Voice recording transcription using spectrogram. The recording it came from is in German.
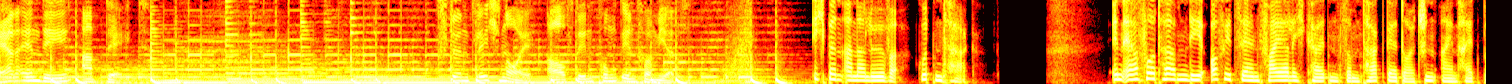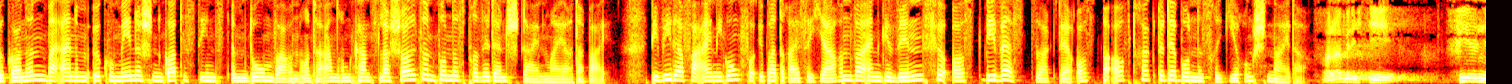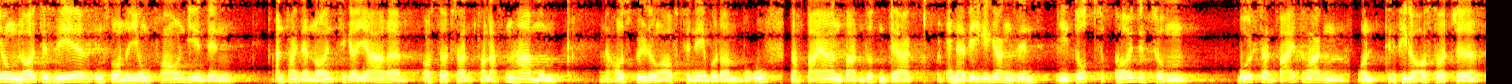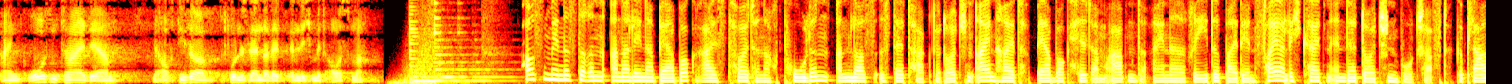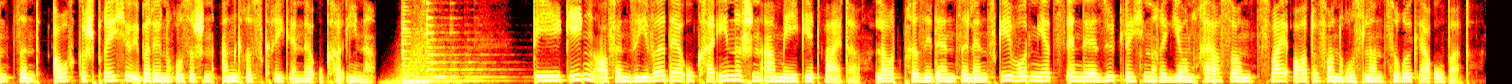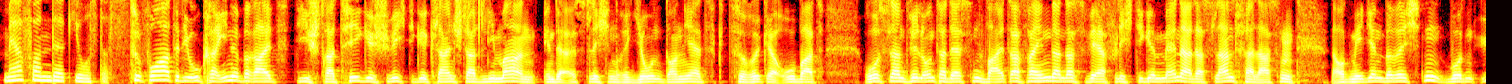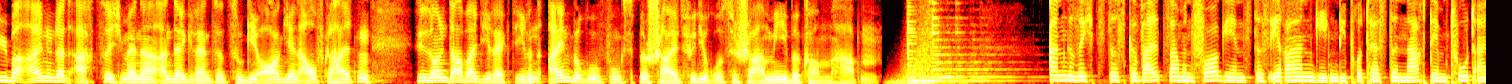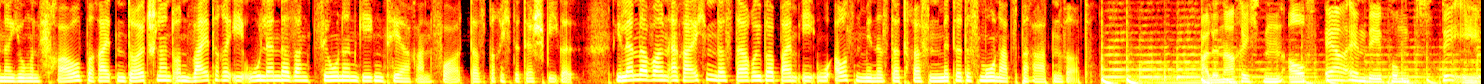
RND Update. Stündlich neu. Auf den Punkt informiert. Ich bin Anna Löwer. Guten Tag. In Erfurt haben die offiziellen Feierlichkeiten zum Tag der deutschen Einheit begonnen. Bei einem ökumenischen Gottesdienst im Dom waren unter anderem Kanzler Scholz und Bundespräsident Steinmeier dabei. Die Wiedervereinigung vor über 30 Jahren war ein Gewinn für Ost wie West, sagt der Ostbeauftragte der Bundesregierung Schneider. Allein wenn ich die vielen jungen Leute sehe, insbesondere junge Frauen, die in den Anfang der 90er Jahre Ostdeutschland verlassen haben, um eine Ausbildung aufzunehmen oder einen Beruf nach Bayern, Baden-Württemberg, NRW gegangen sind, die dort heute zum Wohlstand beitragen und viele Ostdeutsche einen großen Teil der auch dieser Bundesländer letztendlich mit ausmachen. Außenministerin Annalena Baerbock reist heute nach Polen. Anlass ist der Tag der deutschen Einheit. Baerbock hält am Abend eine Rede bei den Feierlichkeiten in der deutschen Botschaft. Geplant sind auch Gespräche über den russischen Angriffskrieg in der Ukraine. Die Gegenoffensive der ukrainischen Armee geht weiter. Laut Präsident Zelensky wurden jetzt in der südlichen Region Cherson zwei Orte von Russland zurückerobert. Mehr von Dirk Justes. Zuvor hatte die Ukraine bereits die strategisch wichtige Kleinstadt Liman in der östlichen Region Donetsk zurückerobert. Russland will unterdessen weiter verhindern, dass wehrpflichtige Männer das Land verlassen. Laut Medienberichten wurden über 180 Männer an der Grenze zu Georgien aufgehalten. Sie sollen dabei direkt ihren Einberufungsbescheid für die russische Armee bekommen haben. Angesichts des gewaltsamen Vorgehens des Iran gegen die Proteste nach dem Tod einer jungen Frau bereiten Deutschland und weitere EU-Länder Sanktionen gegen Teheran vor. Das berichtet der Spiegel. Die Länder wollen erreichen, dass darüber beim EU-Außenministertreffen Mitte des Monats beraten wird. Alle Nachrichten auf rnd.de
